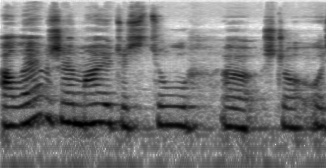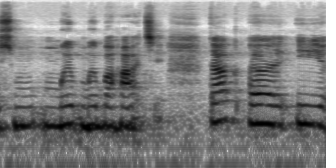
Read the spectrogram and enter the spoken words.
Але вже мають ось цю, е, що ось ми, ми багаті. Так? Е, І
